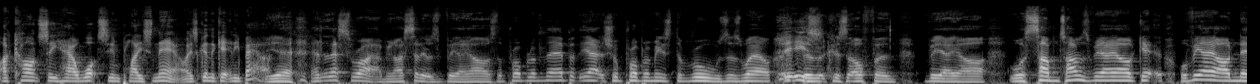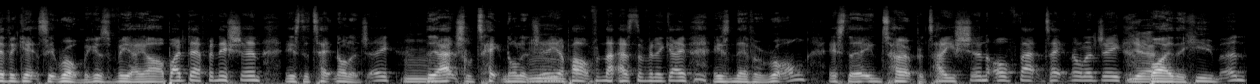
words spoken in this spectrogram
I can't see how what's in place now is going to get any better. Yeah, and that's right. I mean, I said it was VAR's the problem there, but the actual problem is the rules as well. It is. because often VAR, well, sometimes VAR get well, VAR never gets it wrong because VAR, by definition, is the technology. Mm. The actual technology, Mm. apart from that Aston Villa game, is never wrong. It's the interpretation of that technology Yeah. by the human,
